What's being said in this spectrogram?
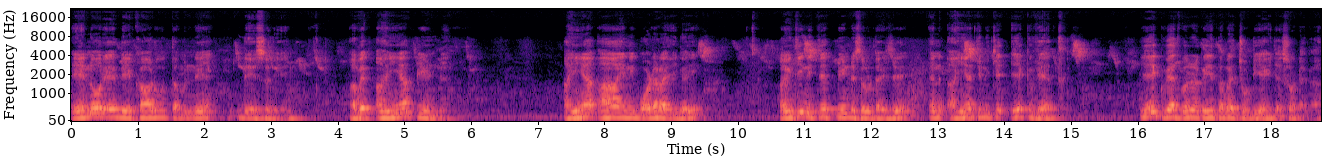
એનો રે દેખાડું તમને દેશ રે. હવે અહીંયા પિંડ. અહીંયા આ એની બોર્ડર આવી ગઈ. અહીંથી નીચે પિંડ શરૂ થાય છે અને અહીંયાથી નીચે એક વેત. એક વેત બરાબર કહીએ તમારે ચોટી આવી જાય સો ટકા.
